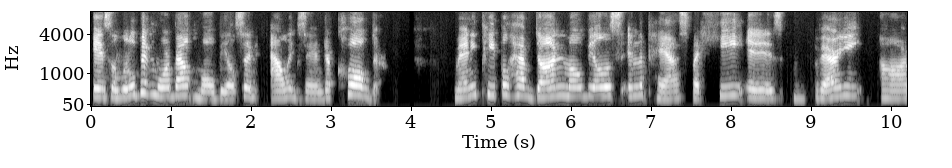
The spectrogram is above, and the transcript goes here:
is a little bit more about mobiles and Alexander Calder. Many people have done mobiles in the past, but he is very uh,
